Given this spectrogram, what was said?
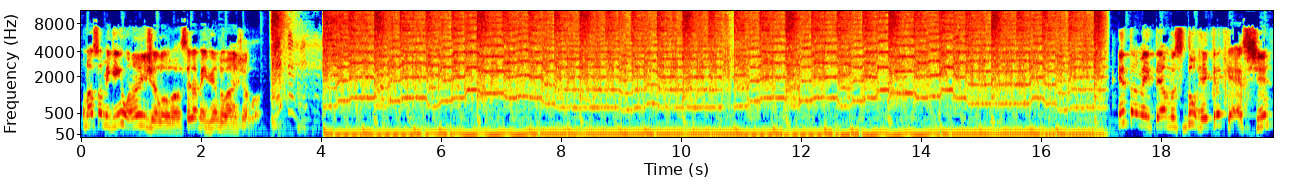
o nosso amiguinho Ângelo. Seja bem-vindo, Ângelo. E também temos do Recrecast,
